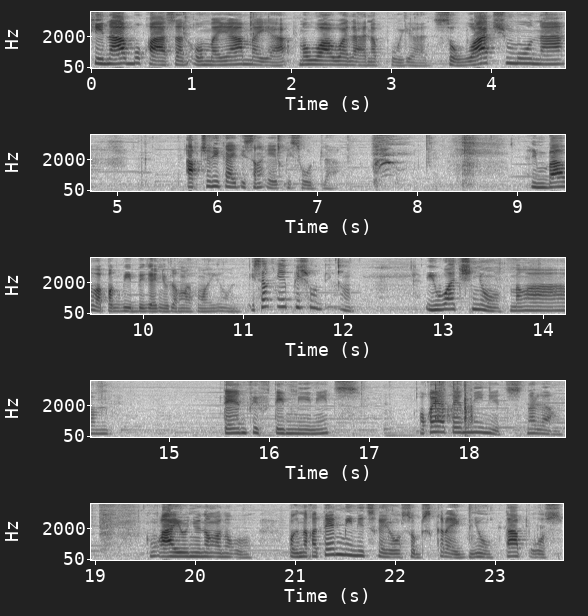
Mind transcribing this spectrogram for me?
kinabukasan o maya-maya, mawawala na po yan. So, watch muna. Actually, kahit isang episode lang. Halimbawa, pagbibigyan nyo lang ako ngayon. Isang episode lang. I-watch nyo, mga 10-15 minutes. O kaya 10 minutes na lang. Kung ayaw nyo ng ano ko. Pag naka 10 minutes kayo, subscribe nyo. Tapos,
